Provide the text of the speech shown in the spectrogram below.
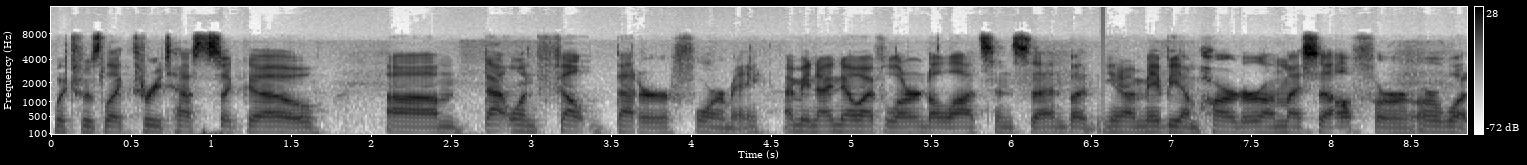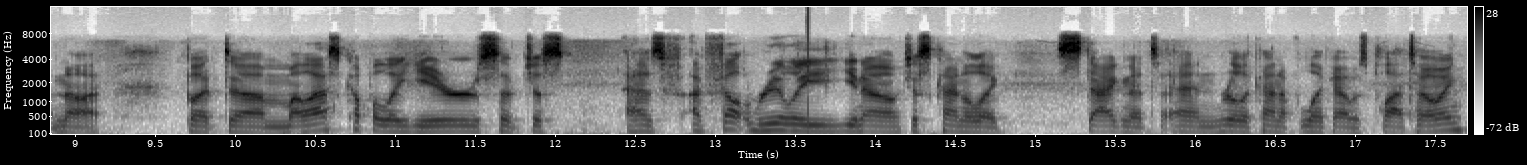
which was like three tests ago, um, that one felt better for me. I mean, I know I've learned a lot since then, but you know, maybe I'm harder on myself or or whatnot. But um, my last couple of years have just as I felt really, you know, just kind of like stagnant and really kind of like I was plateauing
